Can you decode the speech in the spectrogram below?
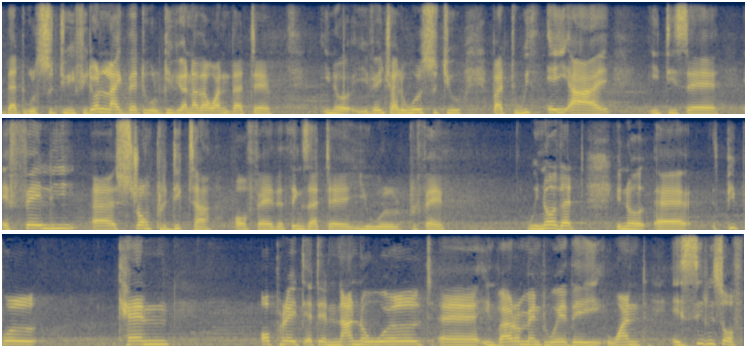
that will suit you. If you don't like that, we'll give you another one that uh, you know eventually will suit you. But with AI, it is a, a fairly uh, strong predictor of uh, the things that uh, you will prefer. We know that you know people can operate at a nano world uh, environment where they want a series of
